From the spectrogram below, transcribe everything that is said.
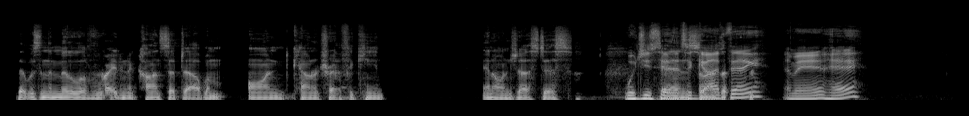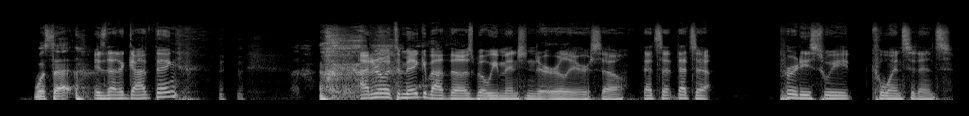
that was in the middle of writing a concept album on counter trafficking and on justice. Would you say And that's a so God the- thing? I mean, hey, What's that? is that a God thing? I don't know what to make about those, but we mentioned it earlier, so that's a that's a pretty sweet coincidence.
